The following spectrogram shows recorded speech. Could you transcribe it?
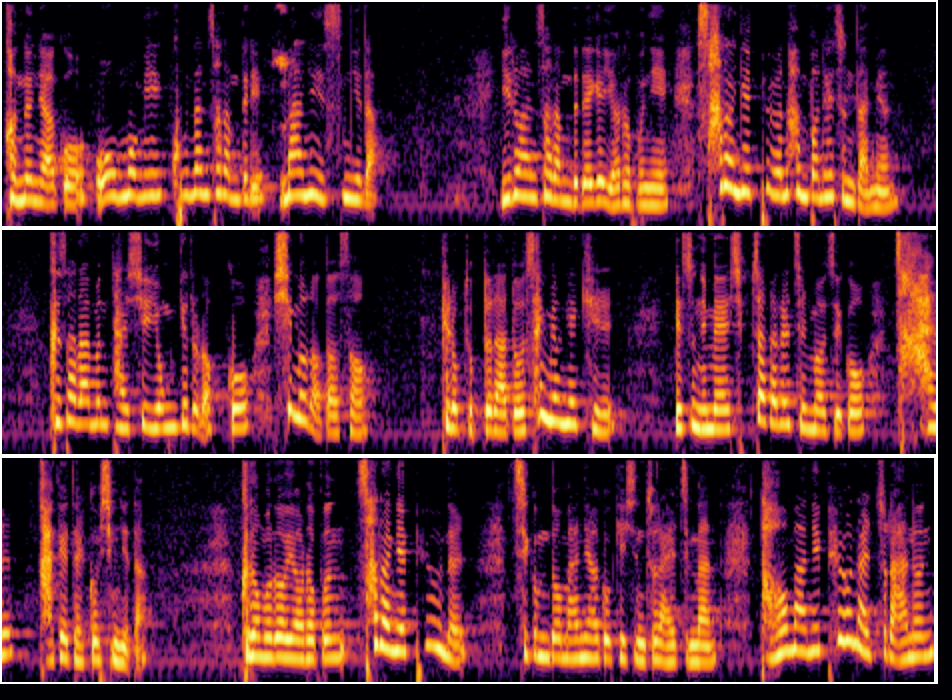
걷느냐고 온몸이 고난 사람들이 많이 있습니다. 이러한 사람들에게 여러분이 사랑의 표현 한 번 해준다면 그 사람은 다시 용기를 얻고 힘을 얻어서 비록 좁더라도 생명의 길, 예수님의 십자가를 짊어지고 잘 가게 될 것입니다. 그러므로 여러분 사랑의 표현을 지금도 많이 하고 계신 줄 알지만 더 많이 표현할 줄 아는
